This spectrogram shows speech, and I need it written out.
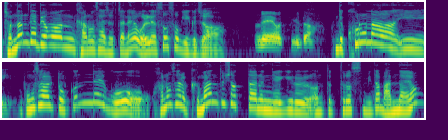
전남대병원 간호사셨잖아요. 원래 소속이, 그죠? 네, 맞습니다. 근데 코로나 이 봉사활동 끝내고 간호사를 그만두셨다는 얘기를 언뜻 들었습니다. 맞나요?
